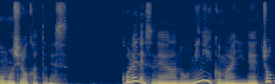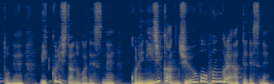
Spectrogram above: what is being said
面白かったです。これですね、あの、見に行く前にね、ちょっとね、びっくりしたのがですね、これ2時間15分ぐらいあってですね、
